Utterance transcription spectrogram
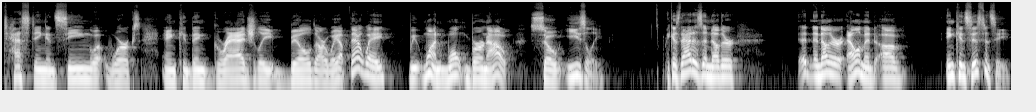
testing and seeing what works and can then gradually build our way up. That way, we one won't burn out so easily. Because that is another another element of inconsistency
